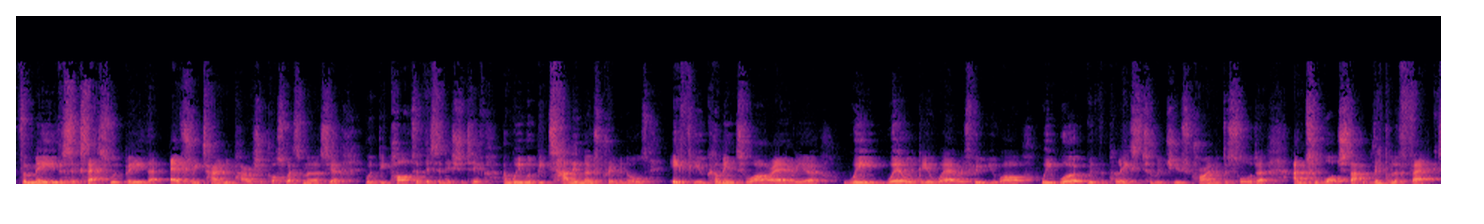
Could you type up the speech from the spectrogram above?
For me, the success would be that every town and parish across West Mercia would be part of this initiative and we would be telling those criminals, if you come into our area, we will be aware of who you are. We work with the police to reduce crime and disorder and to watch that ripple effect.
